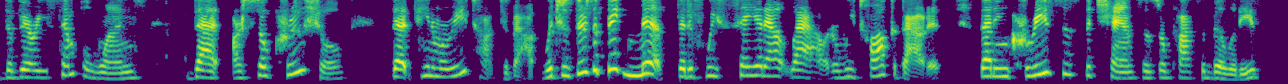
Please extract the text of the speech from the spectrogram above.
the very simple ones that are so crucial that Tinamarie talked about, which is there's a big myth that if we say it out loud or we talk about it, that increases the chances or possibilities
